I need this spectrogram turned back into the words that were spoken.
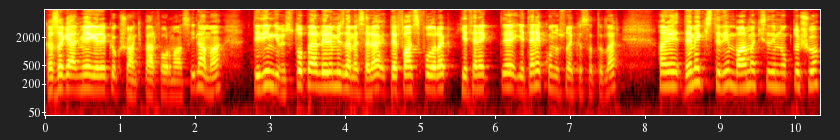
Gaza gelmeye gerek yok şu anki performansıyla ama dediğim gibi stoperlerimiz de mesela defansif olarak yetenekte yetenek konusunda kısıtlılar. Hani demek istediğim, varmak istediğim nokta şu.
